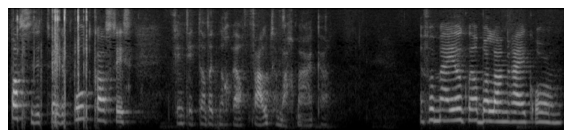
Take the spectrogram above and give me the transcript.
pas de tweede podcast is, vind ik dat ik nog wel fouten mag maken. En voor mij ook wel belangrijk om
